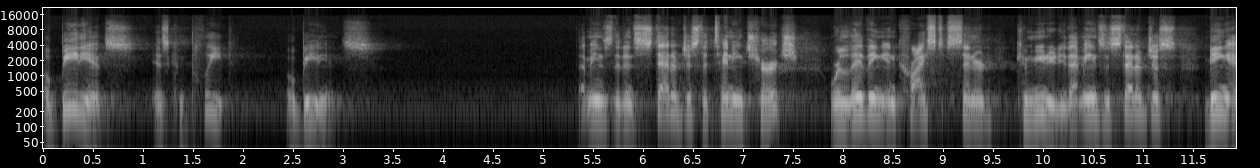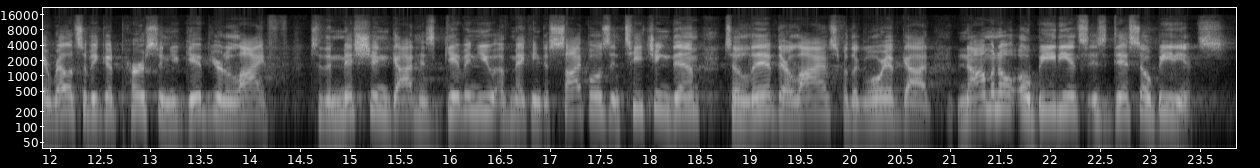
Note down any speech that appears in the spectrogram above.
Obedience is complete obedience. That means that instead of just attending church, we're living in Christ centered community. That means instead of just being a relatively good person, you give your life to the mission God has given you of making disciples and teaching them to live their lives for the glory of God. Nominal obedience is disobedience.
